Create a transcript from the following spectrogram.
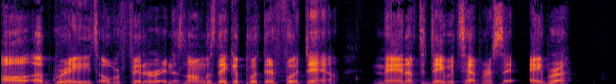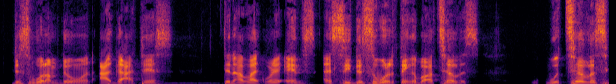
all upgrades over Fitterer. And as long as they can put their foot down, man up to David Tepper and say, hey, bruh, this is what I'm doing. I got this. Then I like what it and, and see, this is what the thing about Tilis. With Tilis,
